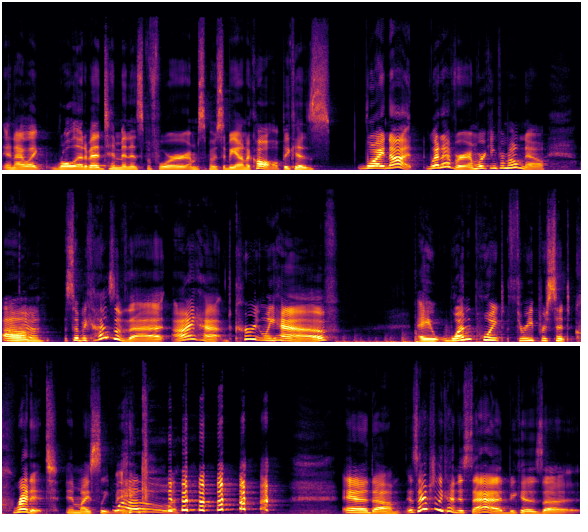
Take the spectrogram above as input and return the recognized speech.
and I like roll out of bed ten minutes before I'm supposed to be on a call because why not? Whatever. I'm working from home now. Um, Yeah. so because of that, I have currently have a 1.3% credit in my sleep bank. And um, it's actually kind of sad because uh,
